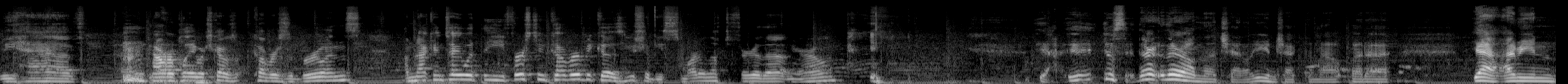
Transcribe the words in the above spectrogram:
We have Power Play, which covers, covers the Bruins. I'm not going to tell you what the first two cover because you should be smart enough to figure that out on your own. yeah, you'll see. They're they're on the channel. You can check them out. But uh, yeah, I mean,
